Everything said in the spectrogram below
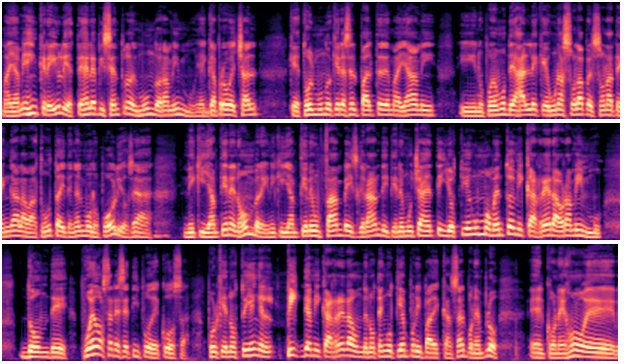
Miami es increíble y este es el epicentro del mundo ahora mismo. Y hay que aprovechar que todo el mundo quiere ser parte de Miami y no podemos dejarle que una sola persona tenga la batuta y tenga el monopolio. O sea, Nicky Jam tiene nombre y Nicky Jam tiene un fanbase grande y tiene mucha gente. Y yo estoy en un momento de mi carrera ahora mismo donde puedo hacer ese tipo de cosas, porque no estoy en el pic de mi carrera donde no tengo tiempo ni para descansar. Por ejemplo, el conejo, eh,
